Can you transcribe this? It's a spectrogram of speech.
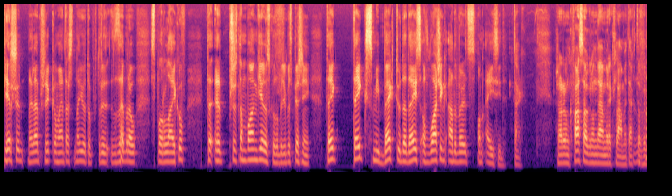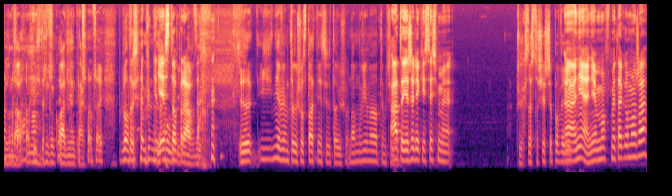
pierwszy, najlepszy komentarz na YouTube, który zebrał sporo lajków, te, e, przeczytam po angielsku, to będzie bezpieczniej. Take, takes me back to the days of watching adverts on ACID. Tak. Żarłem kwasa, oglądałem reklamy, tak to wyglądało. No, dokładnie tak. Wygląda, nie Jest to prawda. Y, I nie wiem, to już ostatnie, czy to już namówimy o tym, czy, A, to jeżeli jak jesteśmy... czy chcesz coś jeszcze powiedzieć? A, nie, nie mówmy tego może,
